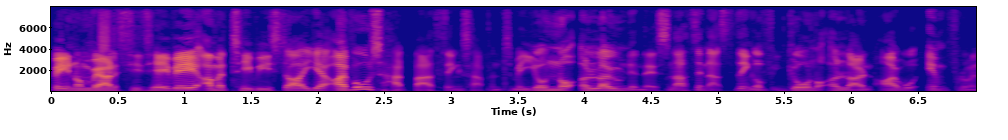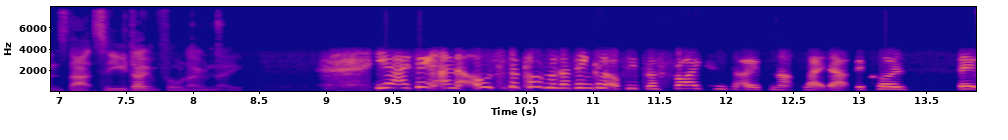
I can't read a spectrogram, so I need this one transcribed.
being on reality TV, I'm a TV star. Yeah, I've also had bad things happen to me. You're not alone in this. And I think that's the thing of you're not alone. I will influence that so you don't feel lonely. Yeah, I think, and also the problem is, I think a lot of people are frightened to open up like that because they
